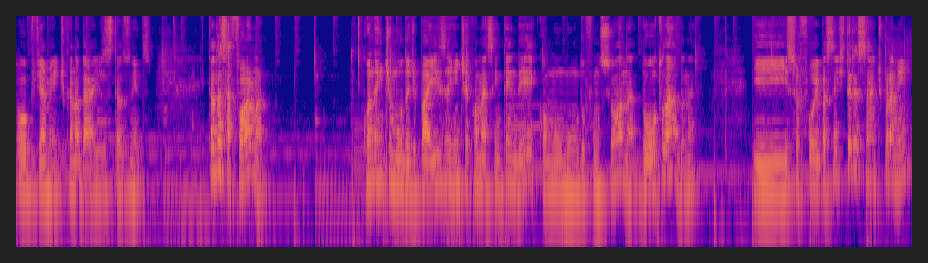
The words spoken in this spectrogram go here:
obviamente, o Canadá e os Estados Unidos. Então, dessa forma, quando a gente muda de país, a gente começa a entender como o mundo funciona do outro lado, né? E isso foi bastante interessante para mim.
